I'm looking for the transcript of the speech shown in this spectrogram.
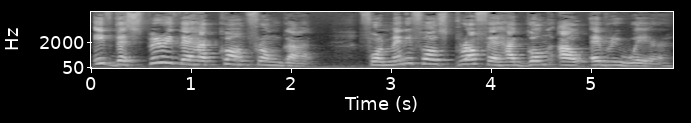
if the Spirit they have come from God. For many false prophets have gone out everywhere.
